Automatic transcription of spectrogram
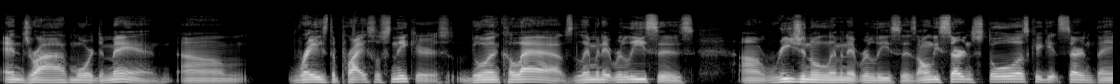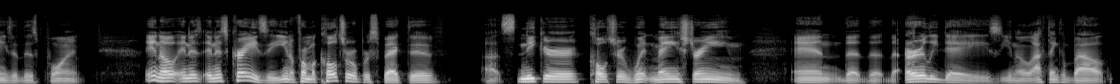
and drive more demand. Um, raise the price of sneakers, doing collabs, limited releases, um, regional limited releases. Only certain stores could get certain things at this point. You know, and it's and it's crazy. You know, from a cultural perspective, uh, sneaker culture went mainstream, and the the the early days. You know, I think about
